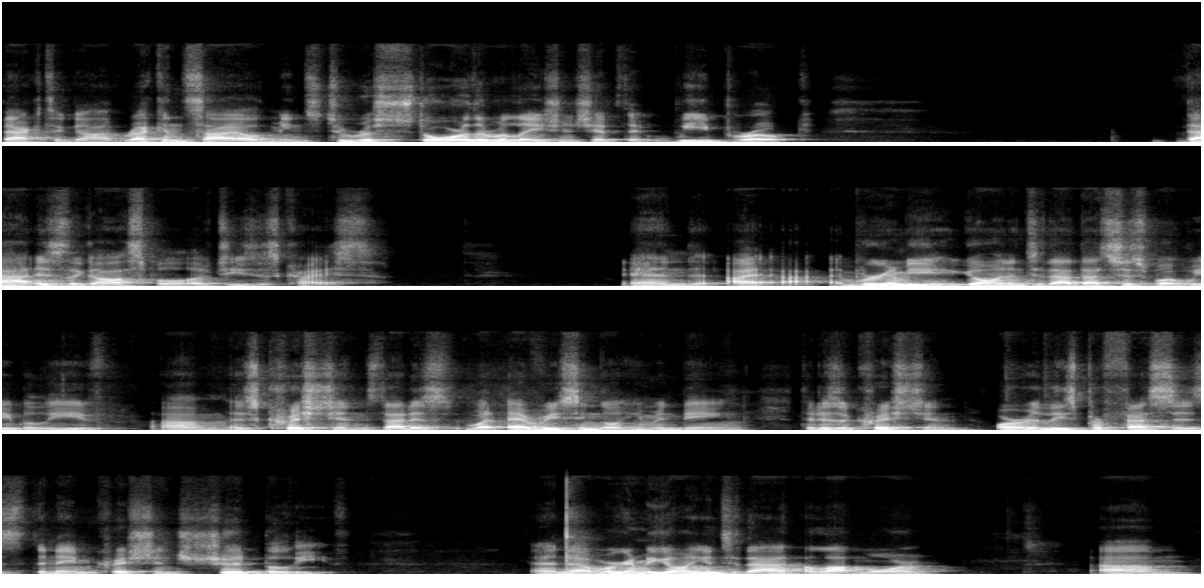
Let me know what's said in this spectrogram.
back to God, reconciled means to restore the relationship that we broke. That is the gospel of Jesus Christ. And I, I we're going to be going into that. That's just what we believe um, as Christians. That is what every single human being that is a Christian, or at least professes the name Christian, should believe. And uh, we're going to be going into that a lot more. Um,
